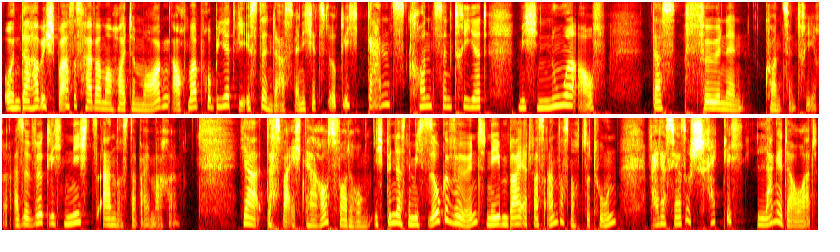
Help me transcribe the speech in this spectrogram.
Und da habe ich spaßeshalber mal heute Morgen auch mal probiert, wie ist denn das, wenn ich jetzt wirklich ganz konzentriert mich nur auf das Föhnen konzentriere. Also wirklich nichts anderes dabei mache. Ja, das war echt eine Herausforderung. Ich bin das nämlich so gewöhnt, nebenbei etwas anderes noch zu tun, weil das ja so schrecklich lange dauert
